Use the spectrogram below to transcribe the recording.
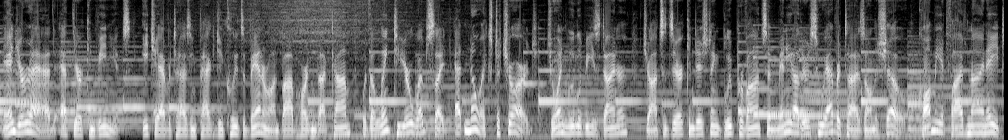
and your ad at their convenience. Each advertising package includes a banner on bobharden.com with a link to your website at no extra charge. Join Lulabee's Diner, Johnson's Air Conditioning, Bleu Provence, and many others who advertise on the show. Call me at 598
